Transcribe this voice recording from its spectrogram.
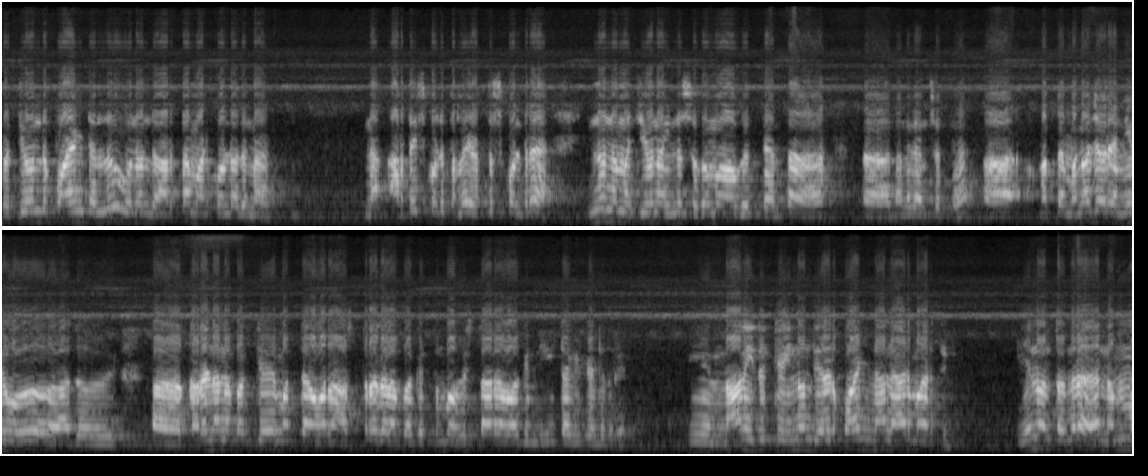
ಪ್ರತಿಯೊಂದು ಪಾಯಿಂಟ್ ಅಲ್ಲೂ ಒಂದೊಂದು ಅರ್ಥ ಮಾಡ್ಕೊಂಡು ಅದನ್ನ ಅರ್ಥೈಸ್ಕೊಂಡು ತಲೆ ಹತ್ತಿಸ್ಕೊಂಡ್ರೆ ಇನ್ನೂ ನಮ್ಮ ಜೀವನ ಇನ್ನೂ ಸುಗಮವಾಗುತ್ತೆ ಅಂತ ನನಗನ್ಸುತ್ತೆ. ಮತ್ತೆ ಮನೋಜ್ ಅವರೇ, ನೀವು ಅದು ಕರ್ಣನ ಬಗ್ಗೆ ಮತ್ತೆ ಅವರ ಅಸ್ತ್ರಗಳ ಬಗ್ಗೆ ತುಂಬಾ ವಿಸ್ತಾರವಾಗಿ ನೀಟಾಗಿ ಹೇಳಿದ್ರಿ. ನಾನು ಇದಕ್ಕೆ ಇನ್ನೊಂದ್ ಎರಡು ಪಾಯಿಂಟ್ ನಾನು ಆಡ್ ಮಾಡ್ತೀನಿ. ಏನು ಅಂತಂದ್ರೆ, ನಮ್ಮ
